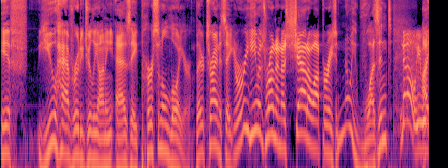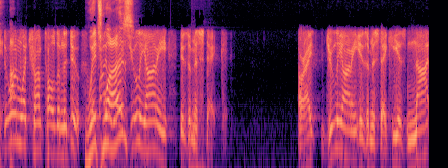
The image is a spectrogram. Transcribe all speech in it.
if you have Rudy Giuliani as a personal lawyer, they're trying to say "Oh, he was running a shadow operation. No, he wasn't. No, he was I- doing what Trump told him to do. Which the way, was? Giuliani is a mistake. All right? Giuliani is a mistake. He is not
